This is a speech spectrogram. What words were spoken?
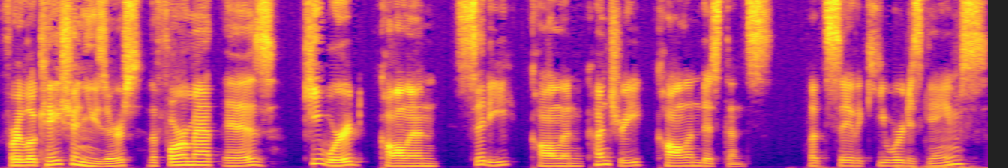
For location users, the format is keyword colon city colon country colon distance. Let's say the keyword is games,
